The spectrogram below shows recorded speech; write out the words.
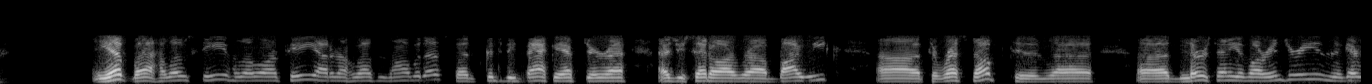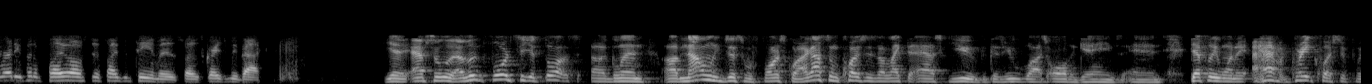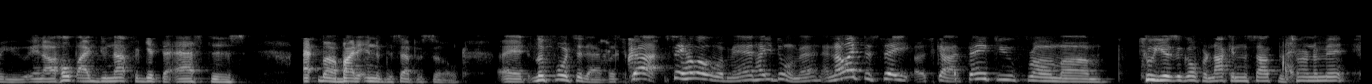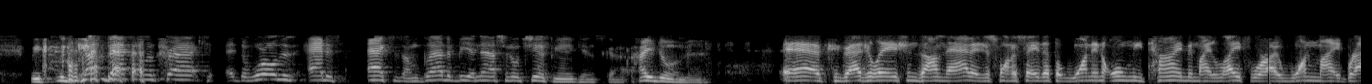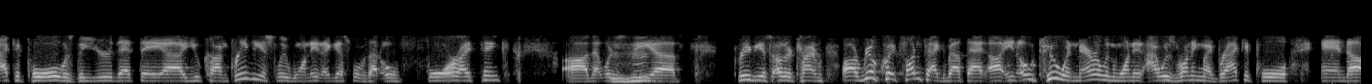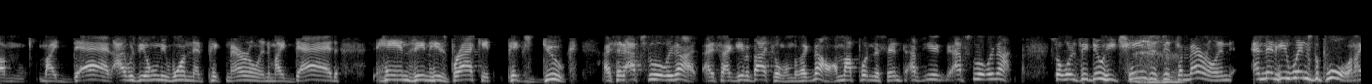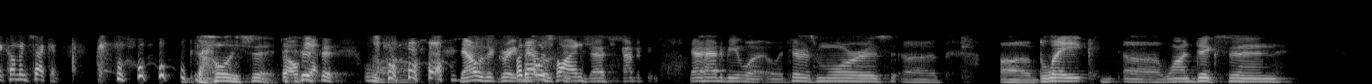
Yep. Uh, hello, Steve. Hello, RP. I don't know who else is on with us, but it's good to be back after, uh, as you said, our uh, bye week uh, to rest up, to uh, uh, nurse any of our injuries, and get ready for the playoffs, just like the team is. So it's great to be back. Yeah, absolutely. I look forward to your thoughts, uh, Glenn. Um, not only just with Far Squad, I got some questions I'd like to ask you because you watch all the games, and definitely want to. I have a great question for you, and I hope I do not forget to ask this at, uh, by the end of this episode. And look forward to that. But Scott, say hello, man. How you doing, man? And I like to say, uh, Scott, thank you from um, two years ago for knocking us out the tournament. We we got back on track. The world is at its axis. I'm glad to be a national champion again, Scott. How you doing, man? Yeah, congratulations on that. I just want to say that the one and only time in my life where I won my bracket pool was the year that they uh UConn previously won it. I guess what was that, oh four, I think. Uh, that was mm-hmm. the uh, previous other time. Uh, real quick fun fact about that. Uh, in 02 when Maryland won it, I was running my bracket pool and um, my dad, I was the only one that picked Maryland and my dad hands in his bracket, picks Duke. I said, absolutely not. I said, I gave it back to him. I was like, no, I'm not putting this in. Absolutely not. So what does he do? He changes it to Maryland and then he wins the pool and I come in second. Holy shit. So, yeah. wow. That was a great, but that, was, fine. That's gotta be, that had to be what, what Terrence Morris, uh, uh, Blake, uh, Juan Dixon.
